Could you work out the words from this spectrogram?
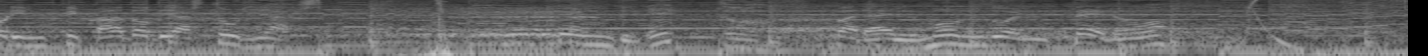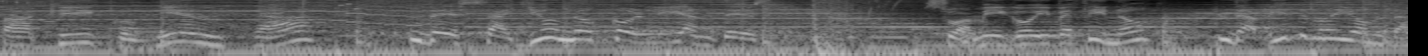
Principado de Asturias. En directo para el mundo entero. Aquí comienza Desayuno con Liantes. Su amigo y vecino, David Rionda.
